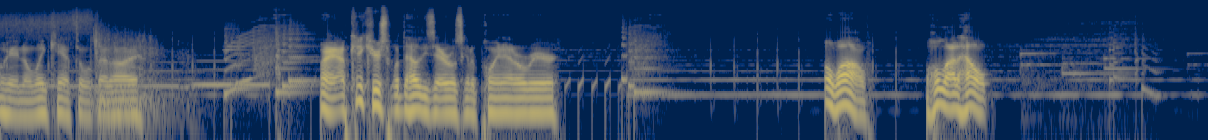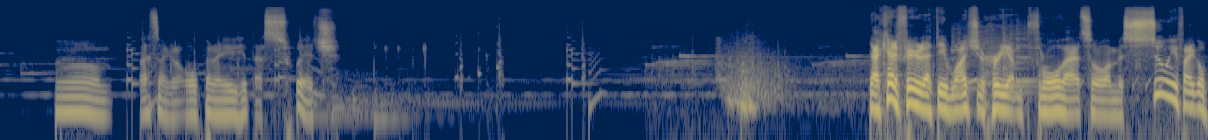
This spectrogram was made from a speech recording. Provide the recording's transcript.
Okay, no, Link can't throw it that high. Alright, I'm kind of curious what the hell these arrows going to point at over here. Oh, wow. A whole lot of help. Um, that's not going to open. I need to hit that switch. Yeah, I kind of figured that they want you to hurry up and throw that, so I'm assuming if I go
